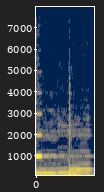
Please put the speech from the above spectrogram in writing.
Mm-hmm.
